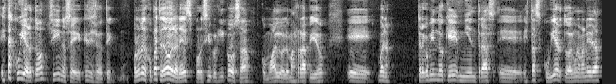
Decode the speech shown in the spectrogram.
estás cubierto, ¿sí? No sé, qué sé yo, te, por lo menos compraste dólares, por decir cualquier cosa, como algo lo más rápido. Eh, bueno, te recomiendo que mientras eh, estás cubierto de alguna manera,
